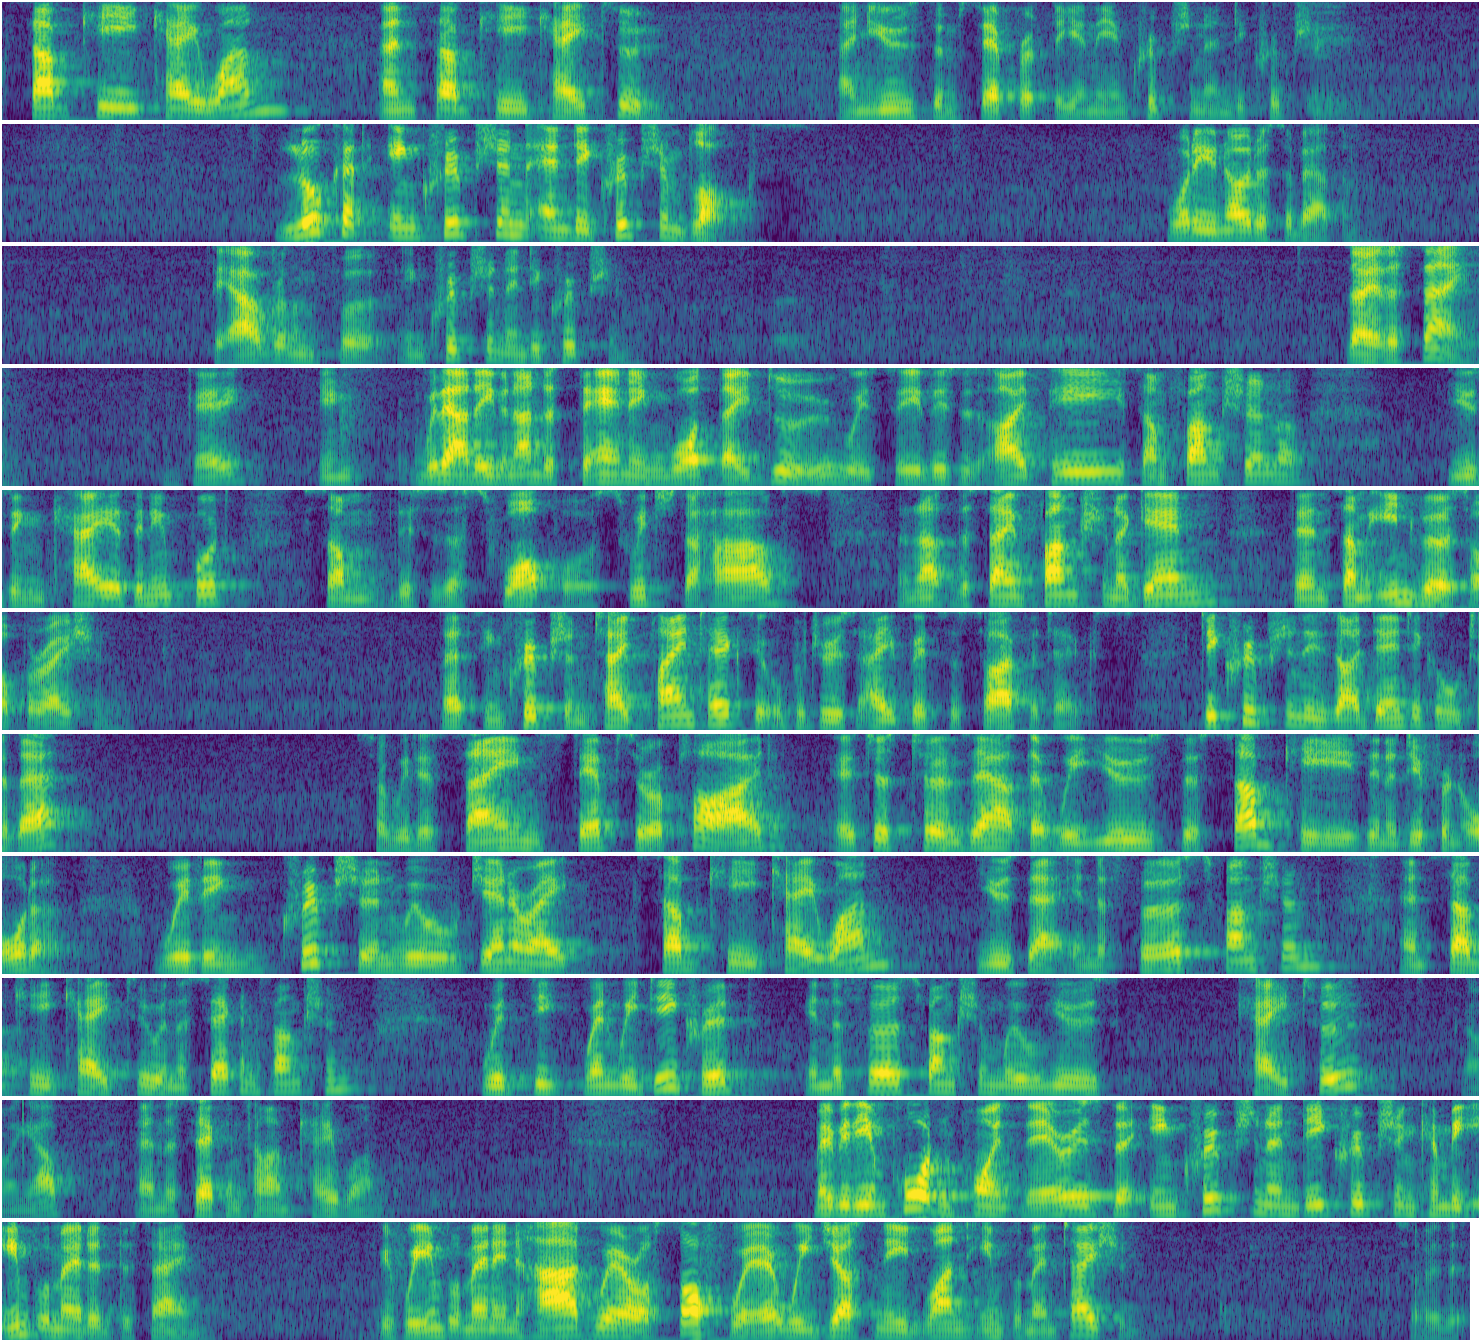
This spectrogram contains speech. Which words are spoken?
subkey K1 and subkey K2 and use them separately in the encryption and decryption. Look at encryption and decryption blocks. What do you notice about them? The algorithm for encryption and decryption. They're the same. Okay? In, without even understanding what they do, we see this is IP, some function using K as an input, some this is a swap or switch the halves, and the same function again, then some inverse operation. That's encryption. Take plain text, it will produce 8 bits of ciphertext. Decryption is identical to that. So with the same steps are applied, it just turns out that we use the subkeys in a different order. With encryption, we'll generate subkey K1, use that in the first function, and subkey K2 in the second function. With when we decrypt, in the first function we'll use K2, going up, and the second time K1. Maybe the important point there is that encryption and decryption can be implemented the same. If we implement in hardware or software, we just need one implementation. So that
